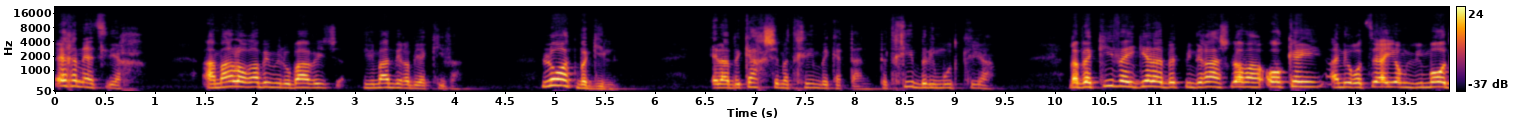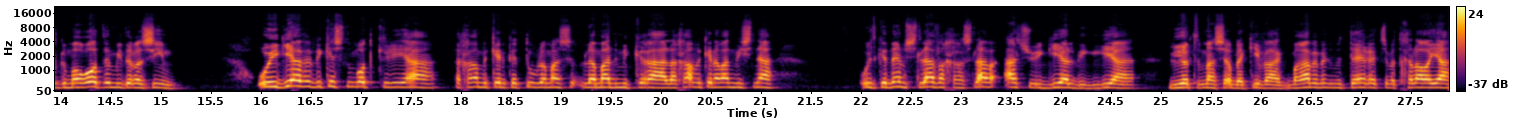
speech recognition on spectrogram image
איך אני אצליח? אמר לו רבי מלובביץ', תלמד מרבי עקיבא. לא רק בגיל, אלא בכך שמתחילים בקטן. תתחיל בלימוד קריאה. רבי עקיבא הגיע לבית מדרש, לא אמר, אוקיי, אני רוצה היום ללמוד גמרות ומדרשים. הוא הגיע וביקש ללמוד קריאה, לאחר מכן כתוב למש, למד מקרא, לאחר מכן למד משנה. הוא התקדם שלב אחר שלב עד שהוא הגיע, הגיע להיות מה שרבי עקיבא. הגמרא באמת מתארת שבהתחלה הוא היה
